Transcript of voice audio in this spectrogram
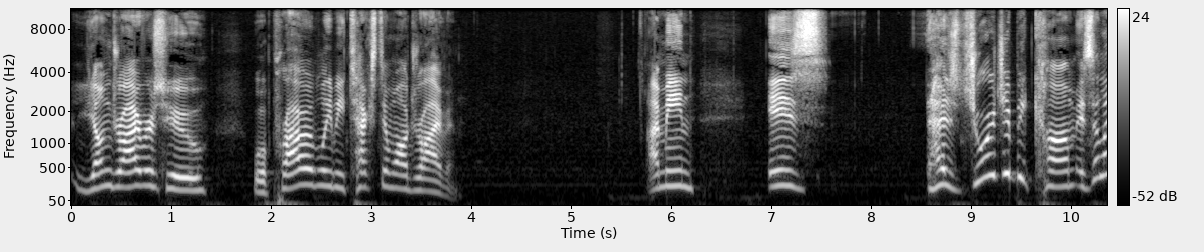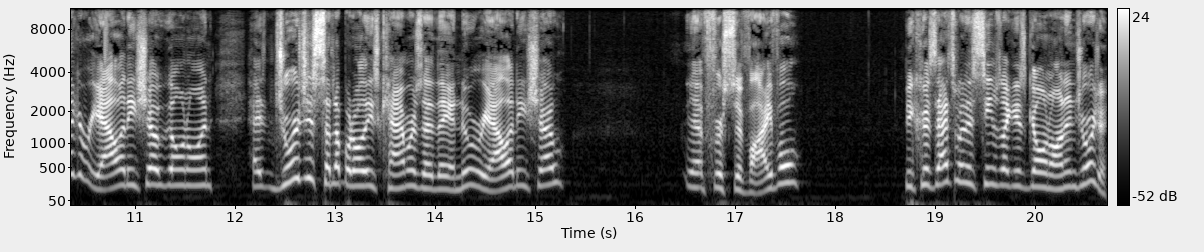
Young drivers who will probably be texting while driving. I mean, is has Georgia become is it like a reality show going on? Has Georgia set up with all these cameras? Are they a new reality show? Yeah, for survival? Because that's what it seems like is going on in Georgia.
